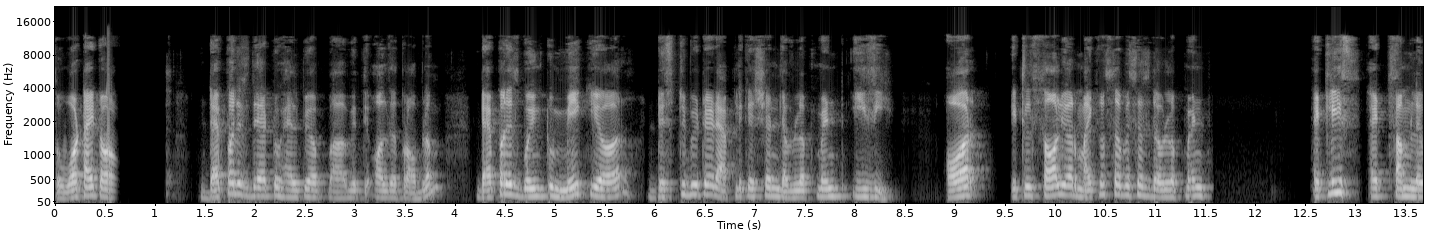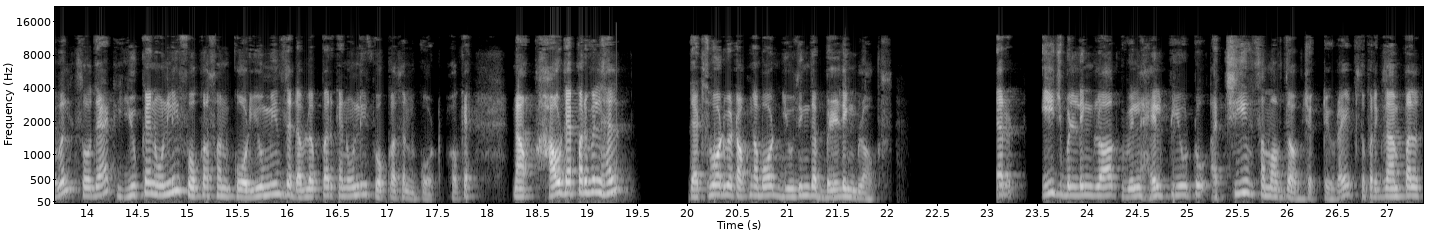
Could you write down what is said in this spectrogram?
So what I talk Dapr is there to help you uh, with all the problem. Dapr is going to make your distributed application development easy, or it will solve your microservices development at least at some level so that you can only focus on code. You means the developer can only focus on code. Okay. Now, how Dapr will help? That's what we're talking about using the building blocks. Each building block will help you to achieve some of the objective, right? So, for example,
